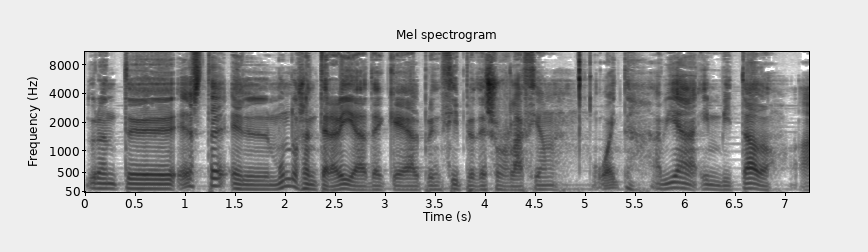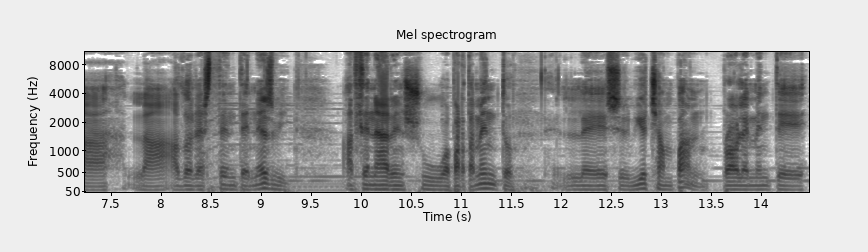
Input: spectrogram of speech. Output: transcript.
Durante este, el mundo se enteraría de que al principio de su relación, White había invitado a la adolescente Nesbit a cenar en su apartamento. Le sirvió champán, probablemente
